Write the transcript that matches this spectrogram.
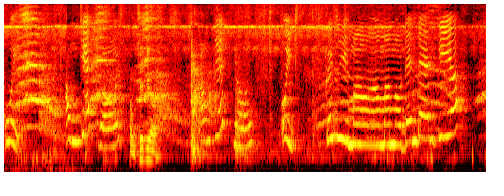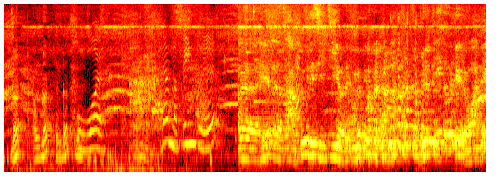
Ui, ong chết rồi. không chết chưa Ong chết rồi. Ui, cái gì mà mà màu đen đen kia? đất ong đất trên đất Ui, đây mà kinh thế. hết là sao cứ đi xì chia ở đây biết tí tôi hiểu anh đấy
